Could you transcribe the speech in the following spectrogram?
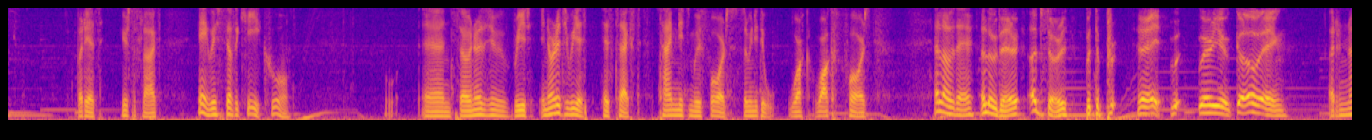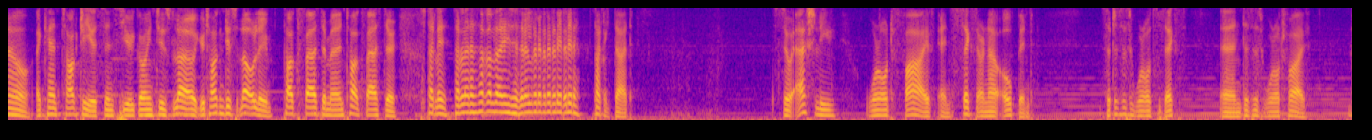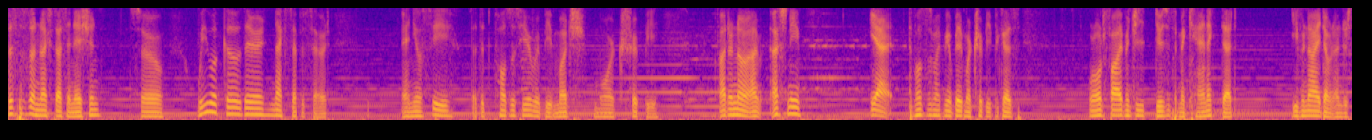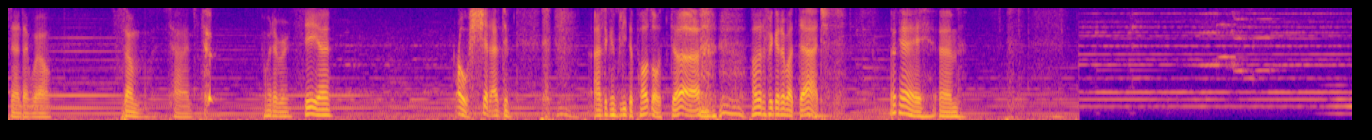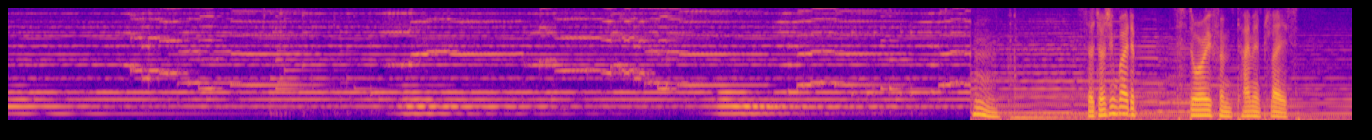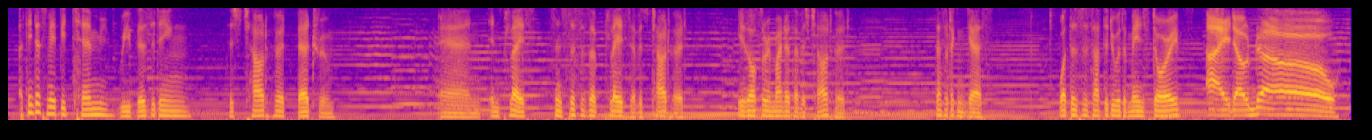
But yes, here's the flag. Hey, we still have the key. Cool. And so in order to read, in order to read his, his text, time needs to move forwards. So we need to walk walk forwards. Hello there. Hello there. I'm sorry, but the pr- hey, wh where are you going? I don't know. I can't talk to you since you're going too slow. You're talking too slowly. Talk faster, man. Talk faster. Talk like, talk like that. So actually, World 5 and 6 are now opened. So this is World 6, and this is World 5. This is our next destination, so we will go there next episode. And you'll see that the puzzles here would be much more trippy. I don't know, I'm actually... Yeah, the puzzles might be a bit more trippy because World 5 introduces a mechanic that even I don't understand that well. Sometimes. Whatever, see ya! Oh shit, I have to... I have to complete the puzzle, duh! How did I forget about that? Okay, um... So judging by the story from Time and Place, I think that's maybe Tim revisiting his childhood bedroom. And in place, since this is a place of his childhood, he's also reminded of his childhood. That's what I can guess. What does this have to do with the main story? I don't know!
